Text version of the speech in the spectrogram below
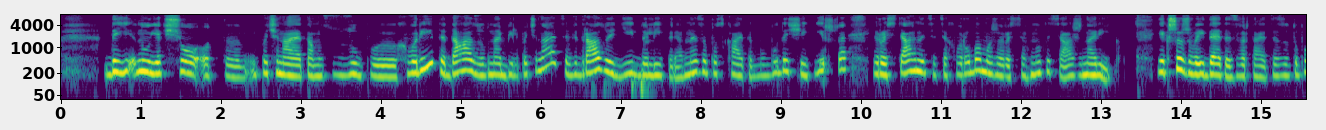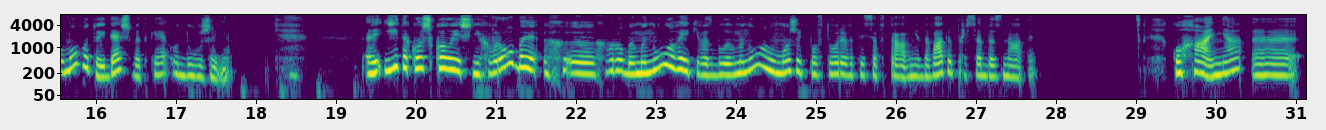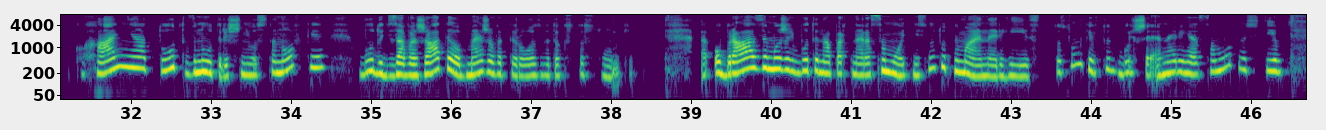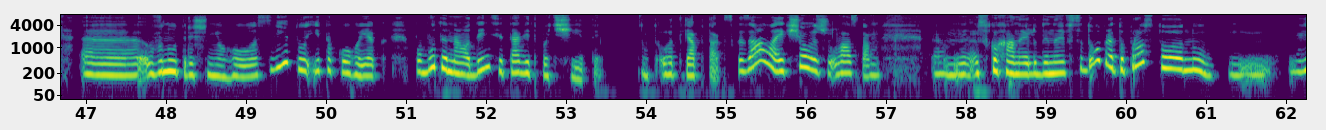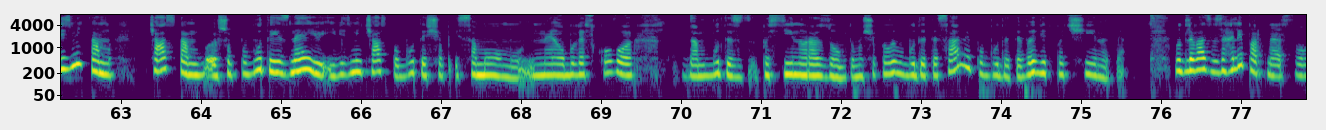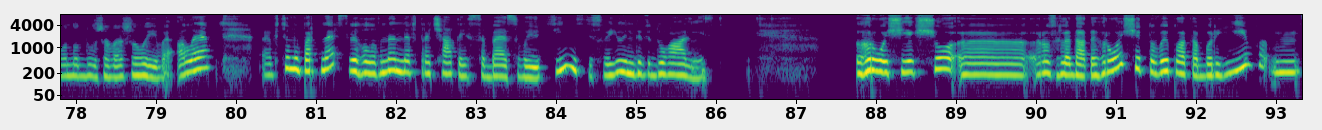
дає- ну, якщо от, е, починає там зуб е, хворіти, да, зубна біль починається, відразу йдіть до лікаря. Не запускайте, бо буде ще гірше і розтягнеться. Ця хвороба може розтягнутися аж на рік. Якщо ж ви йдете, звертаєтеся за допомогою, то йде швидке одужання. Е, І також колишні хвороби, хвороби минулого, які у вас були в минулому, можуть повторюватися в травні, давати про себе знати. Кохання, е, кохання тут внутрішні установки будуть заважати, обмежувати розвиток стосунків. Е, Образи можуть бути на партнера, самотність. Ну, тут немає енергії стосунків, тут більше енергія самотності, е, внутрішнього світу і такого, як побути наодинці та відпочити. От, от я б так сказала. Якщо ж у вас там з коханою людиною все добре, то просто ну, візьміть там час, там, щоб побути із нею, і візьміть час побути, щоб і самому. Не обов'язково там, бути постійно разом, тому що коли ви будете самі побудете, ви відпочинете. Ну, для вас взагалі партнерство воно дуже важливе, але е, в цьому партнерстві головне не втрачати із себе свою цінність і свою індивідуальність. Гроші, якщо е, розглядати гроші, то виплата боргів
